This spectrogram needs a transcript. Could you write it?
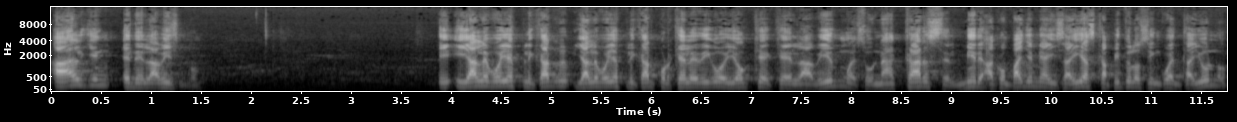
a alguien en el abismo. Y, ya le voy a explicar, ya le voy a explicar por qué le digo yo que, que el abismo es una cárcel. Mire, acompáñeme a Isaías capítulo 51,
